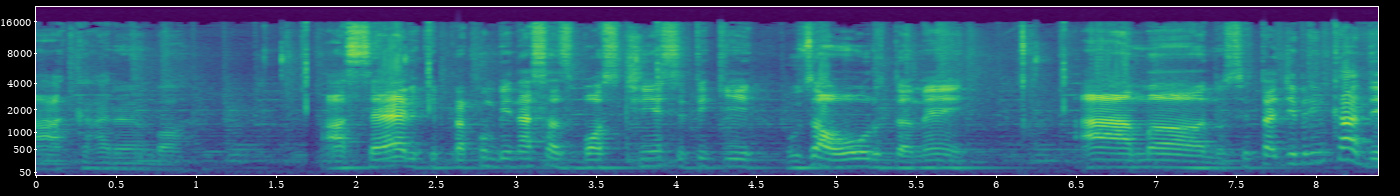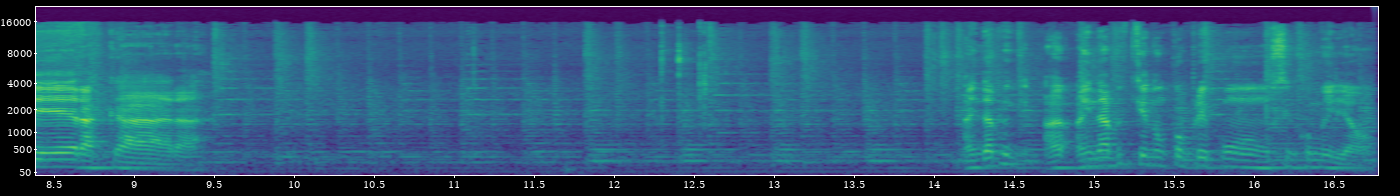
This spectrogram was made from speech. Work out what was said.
Ah, caramba. Ah, sério que pra combinar essas bostinhas você tem que usar ouro também? Ah, mano, você tá de brincadeira, cara. Ainda bem, ainda bem que não comprei com 5 milhões.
